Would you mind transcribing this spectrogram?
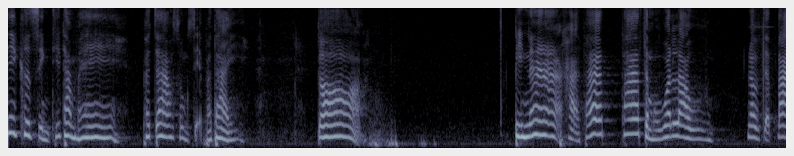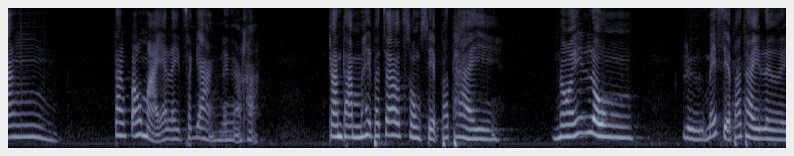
นี่คือสิ่งที่ทำให้พระเจ้าทรงเสียพระทัย ก็ ปีหน้าค่ะ ถ้าถ้าสมมติว่าเราเราจะตั้งตั้งเป้าหมายอะไรสักอย่างหนึ่งอะค่ะ การทำให้พระเจ้าทรงเสียพระทัยน้อยลงหรือไม่เสียพระทัยเลย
